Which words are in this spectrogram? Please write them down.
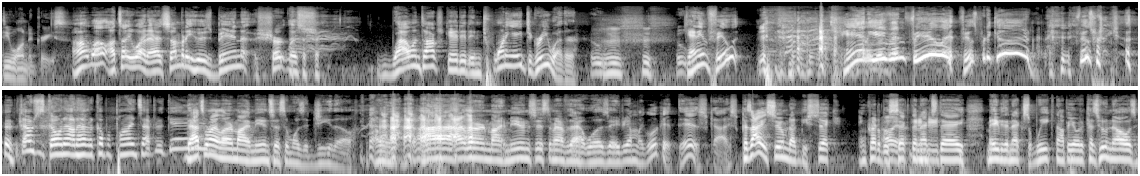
51 degrees. Uh, well, I'll tell you what, as somebody who's been shirtless while intoxicated in 28 degree weather, can't even feel it. can't even feel it. Feels pretty good. Feels pretty good. I was just going out and having a couple pints after the game. That's when I learned my immune system was a G, though. I, learned- I, I learned my immune system after that was a G. I'm like, look at this, guys. Because I assumed I'd be sick, incredibly Oh, yeah. sick the next mm-hmm. day, maybe the next week, not be able to. Because who knows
